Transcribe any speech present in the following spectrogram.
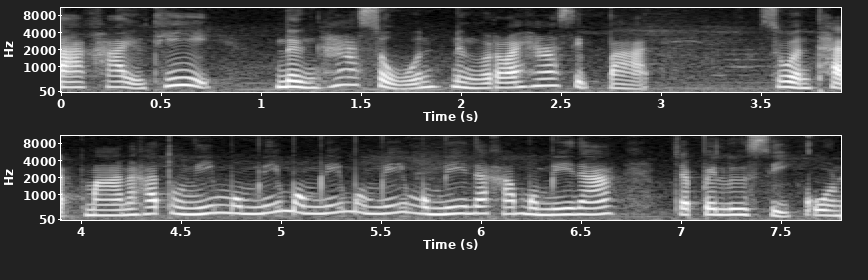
ราคาอยู่ที่ 150 150 บาท ส่วนถัดมานะคะ ตรงนี้มุมนี้มุมนี้มุมนี้มุมนี้นะคะ มุมนี้นะ จะเป็นลือสีโกน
